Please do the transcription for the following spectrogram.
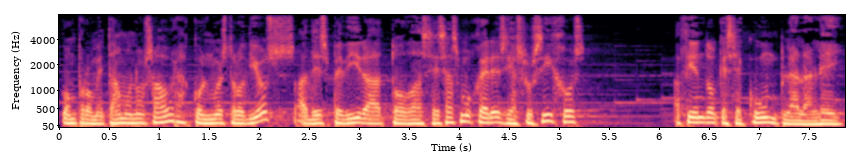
comprometámonos ahora con nuestro Dios a despedir a todas esas mujeres y a sus hijos, haciendo que se cumpla la ley.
